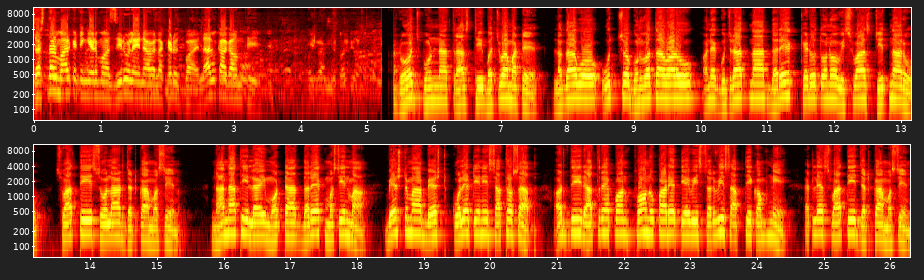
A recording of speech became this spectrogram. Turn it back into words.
જસદણ માર્કેટિંગ યાર્ડમાં ઝીરો લઈને આવેલા ખેડૂતભાઈ લાલકા ગામથી. રોજ ભૂણના ત્રાસથી બચવા માટે લગાવો ઉચ્ચ ગુણવત્તાવાળું અને ગુજરાતના દરેક ખેડૂતોનો વિશ્વાસ જીતનારું સ્વાતિ સોલાર ઝટકા મશીન. નાનાથી લઈ મોટા દરેક મશીનમાં બેસ્ટમાં બેસ્ટ ક્વોલિટીની સાથોસાથ અડધી રાત્રે પણ ફોન ઉપાડે તેવી સર્વિસ આપતી કંપની એટલે સ્વાતિ ઝટકા મશીન.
